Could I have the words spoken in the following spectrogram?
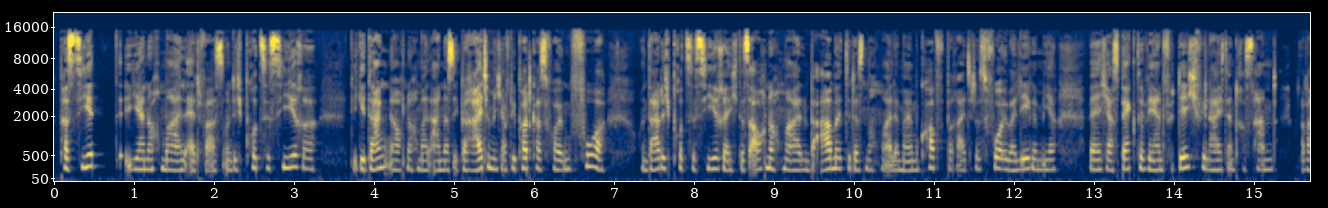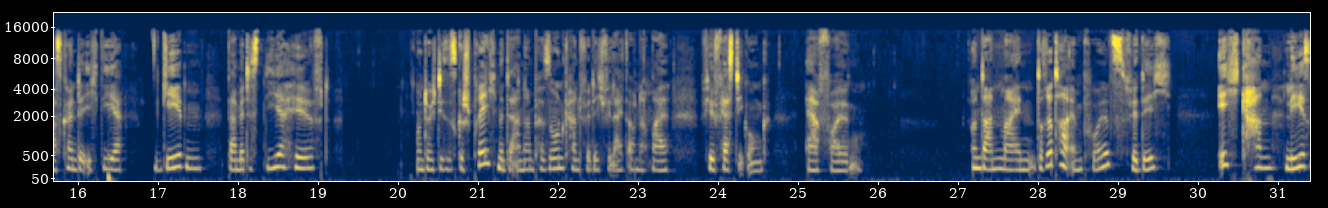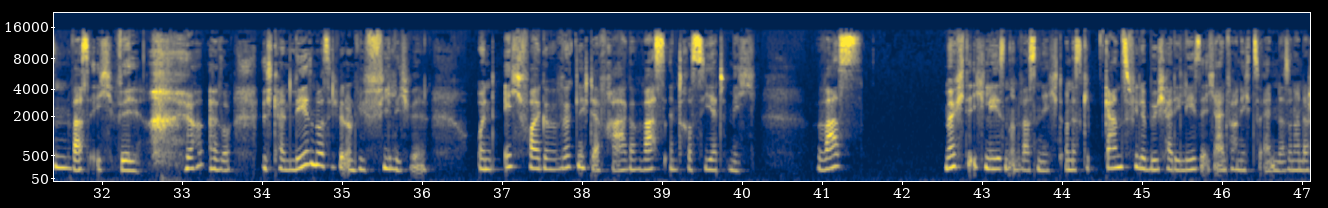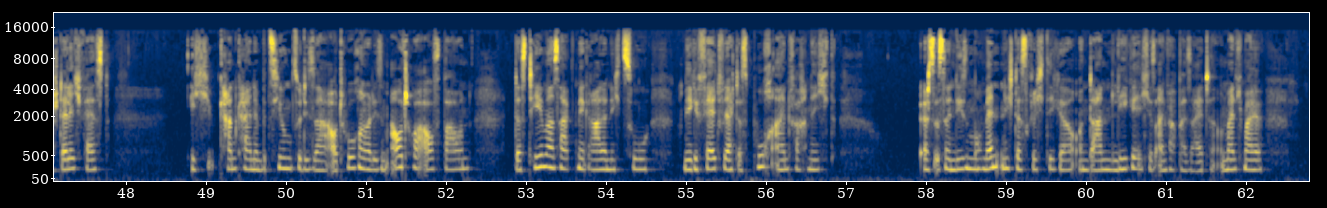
passiert ja nochmal etwas und ich prozessiere die Gedanken auch nochmal anders. Ich bereite mich auf die Podcast-Folgen vor und dadurch prozessiere ich das auch nochmal, bearbeite das nochmal in meinem Kopf, bereite das vor, überlege mir, welche Aspekte wären für dich vielleicht interessant, was könnte ich dir geben, damit es dir hilft und durch dieses Gespräch mit der anderen Person kann für dich vielleicht auch nochmal viel Festigung erfolgen. Und dann mein dritter Impuls für dich. Ich kann lesen, was ich will. Ja, also ich kann lesen, was ich will und wie viel ich will. Und ich folge wirklich der Frage, was interessiert mich? Was möchte ich lesen und was nicht? Und es gibt ganz viele Bücher, die lese ich einfach nicht zu Ende, sondern da stelle ich fest, ich kann keine Beziehung zu dieser Autorin oder diesem Autor aufbauen. Das Thema sagt mir gerade nicht zu. Mir gefällt vielleicht das Buch einfach nicht. Es ist in diesem Moment nicht das Richtige und dann lege ich es einfach beiseite. Und manchmal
